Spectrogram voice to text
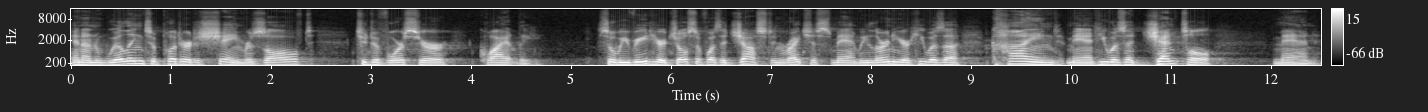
and unwilling to put her to shame, resolved to divorce her quietly. So we read here Joseph was a just and righteous man. We learn here he was a kind man, he was a gentle man.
